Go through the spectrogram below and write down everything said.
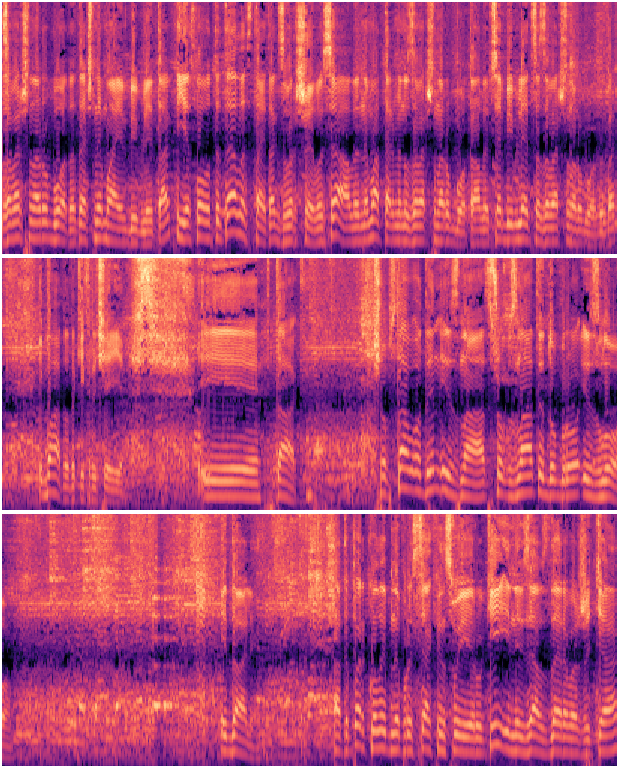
Завершена робота теж немає в Біблії. Так є слово тетелеста і так звершилося, але нема терміну завершена робота. Але вся Біблія це завершена робота. Так і багато таких речей є. І так, щоб став один із нас, щоб знати добро і зло. І далі. А тепер, коли б не простяг він своєї руки і не взяв з дерева життя,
